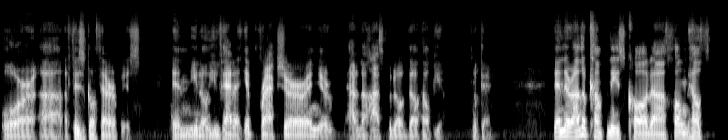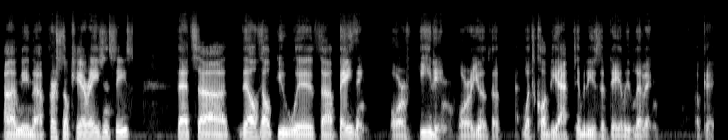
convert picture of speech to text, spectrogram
or uh, a physical therapist. And you know you've had a hip fracture and you're out of the hospital. They'll help you. Okay. Then there are other companies called uh, home health. I mean, uh, personal care agencies. That's uh, they'll help you with uh, bathing or eating or you know the what's called the activities of daily living. Okay.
